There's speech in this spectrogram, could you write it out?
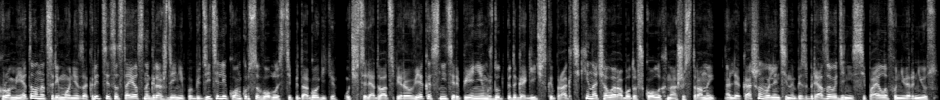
Кроме этого, на церемонии закрытия состоялось награждение победителей конкурса в области педагогики. Учителя 21 века с нетерпением ждут педагогической практики и начала работы в школах нашей страны. Олег Кашин, Валентина Безбрязова, Денис Сипайлов, Univer News.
